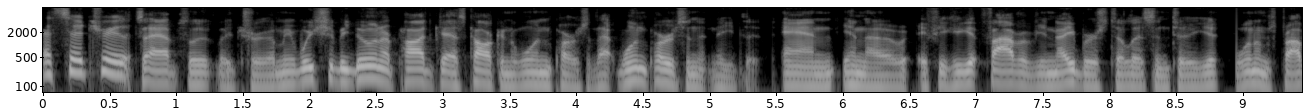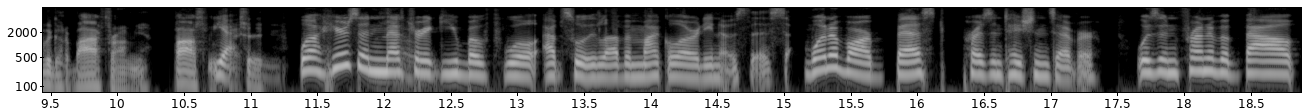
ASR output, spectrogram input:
That's so true. It's absolutely true. I mean, we should be doing our podcast talking to one person, that one person that needs it. And, you know, if you could get five of your neighbors to listen to you, one of them's probably going to buy from you, possibly Yeah. two. Well, here's a metric you both will absolutely love, and Michael already knows this. One of our best presentations ever was in front of about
